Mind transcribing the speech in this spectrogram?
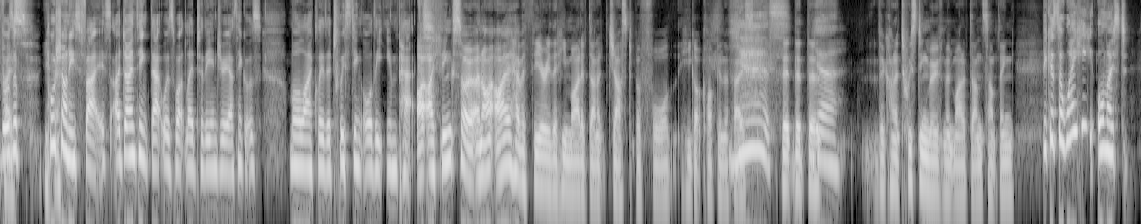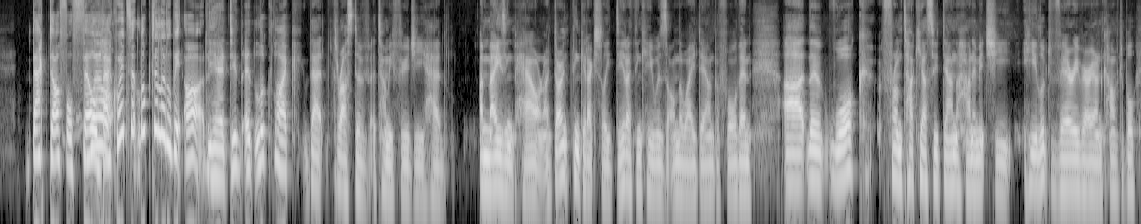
there was a push on his face. I don't think that was what led to the injury. I think it was more likely the twisting or the impact. I, I think so, and I, I have a theory that he might have done it just before he got clocked in the face. Yes. That that the yeah. the kind of twisting movement might have done something. Because the way he almost backed off or fell Well- backwards, it looked a little bit odd. Yeah, it did it looked like that thrust of Atami Fuji had amazing power, and I don't think it actually did. I think he was on the way down before then. Uh, the walk from Takayasu down the Hanamichi, he looked very, very uncomfortable.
